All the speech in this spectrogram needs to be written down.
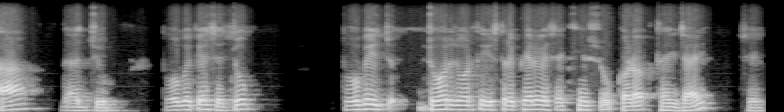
આ દાજુ. ધોબી કહે છે, ચૂપ ધોબી બી જોર જોરથી ઇસ્ત્રી ફેરવે છે. ખીસું કડક થઈ જાય છે.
